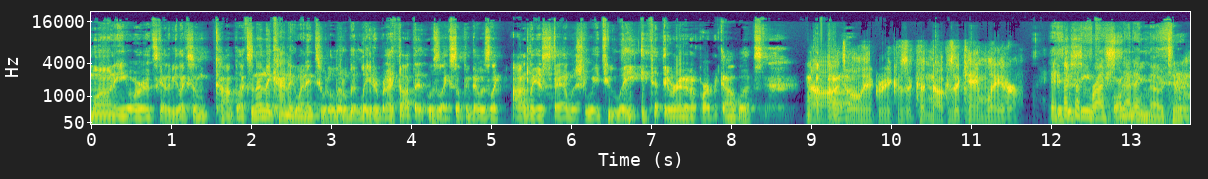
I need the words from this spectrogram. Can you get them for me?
money or it's got to be like some complex. And then they kind of went into it a little bit later, but I thought that was like something that was like oddly established way too late that they were in an apartment complex. No, I I, don't know. totally agree because it couldn't. No, because it came later. it's It such just a fresh funny. setting, though, too.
